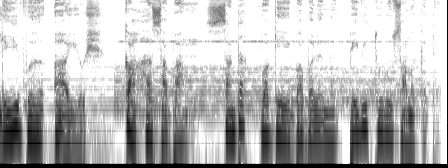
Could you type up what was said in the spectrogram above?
ලීව ආයුෂ් කහ සබන් සඳක් වගේ බබලන පිවිතුරු සමකට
